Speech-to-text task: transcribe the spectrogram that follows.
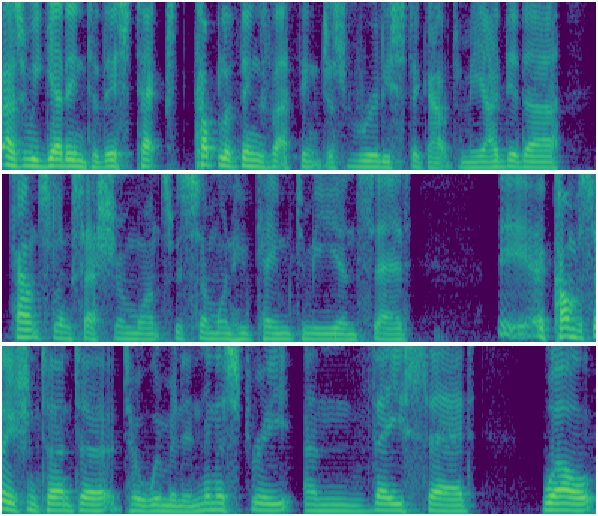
as we get into this text, a couple of things that I think just really stick out to me. I did a counseling session once with someone who came to me and said, a conversation turned to, to women in ministry, and they said, well,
